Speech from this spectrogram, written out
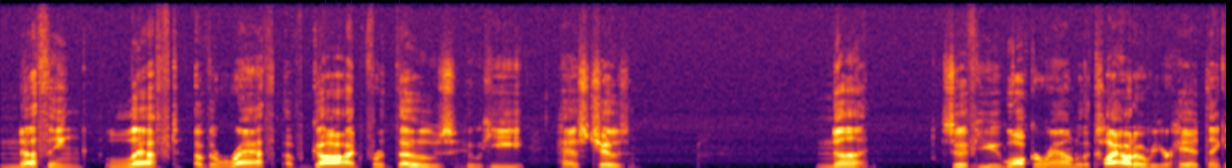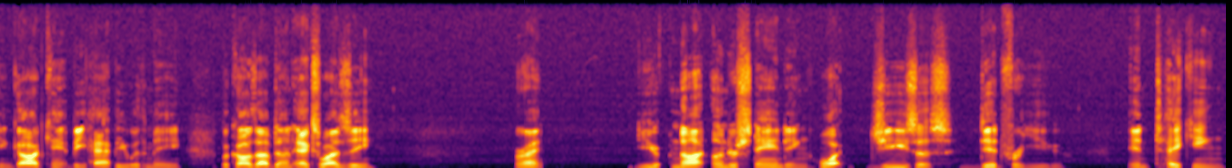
nothing left of the wrath of God for those who he has chosen. None. So if you walk around with a cloud over your head thinking God can't be happy with me because I've done XYZ, right? You're not understanding what Jesus did for you in taking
